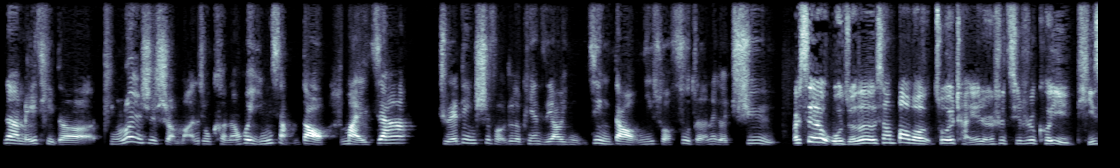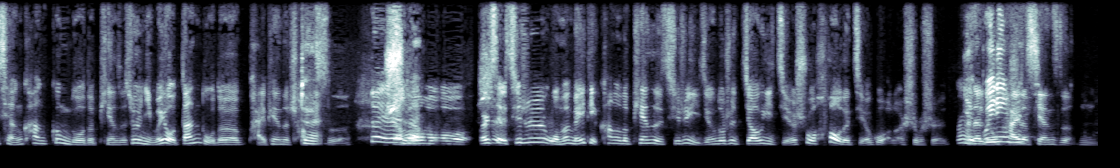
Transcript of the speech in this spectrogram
那媒体的评论是什么，就可能会影响到买家。决定是否这个片子要引进到你所负责那个区域，而且我觉得像抱抱作为产业人士，其实可以提前看更多的片子，就是你们有单独的排片的场次，对对然对，后而且其实我们媒体看到的片子，其实已经都是交易结束后的结果了，是不是？也不一定是的片子，嗯，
